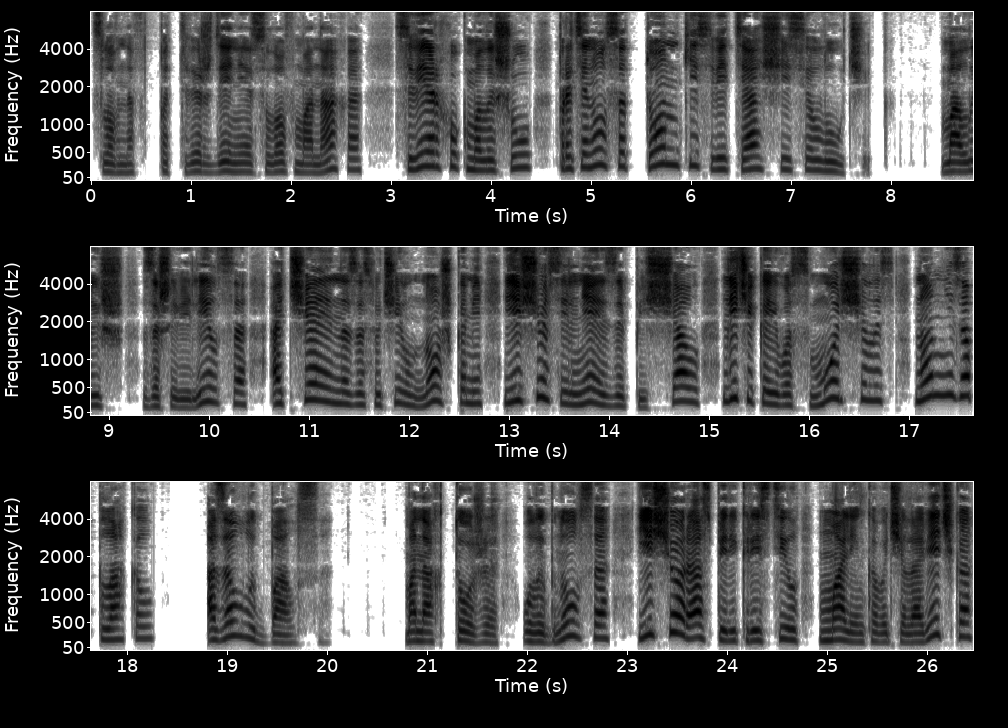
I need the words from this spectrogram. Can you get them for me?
Словно в подтверждение слов монаха, сверху к малышу протянулся тонкий светящийся лучик. Малыш зашевелился, отчаянно засучил ножками, еще сильнее запищал, личико его сморщилось, но он не заплакал, а заулыбался. Монах тоже улыбнулся, еще раз перекрестил маленького человечка,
